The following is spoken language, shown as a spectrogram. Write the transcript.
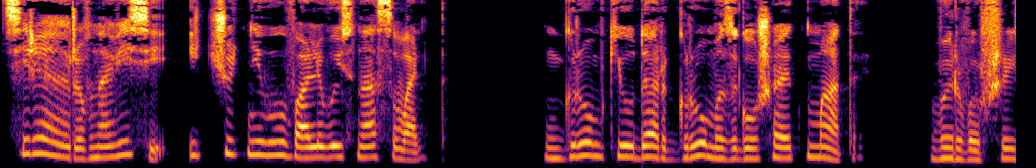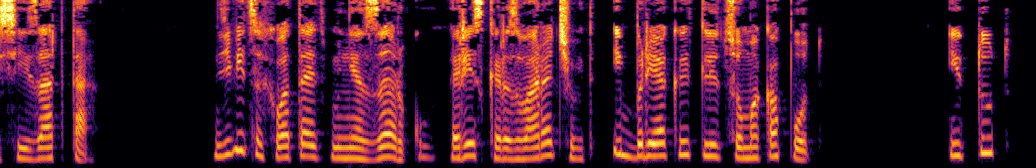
Теряю равновесие и чуть не вываливаюсь на асфальт. Громкий удар грома заглушает маты, вырвавшиеся изо рта. Девица хватает меня за руку, резко разворачивает и брякает лицом о капот. И тут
